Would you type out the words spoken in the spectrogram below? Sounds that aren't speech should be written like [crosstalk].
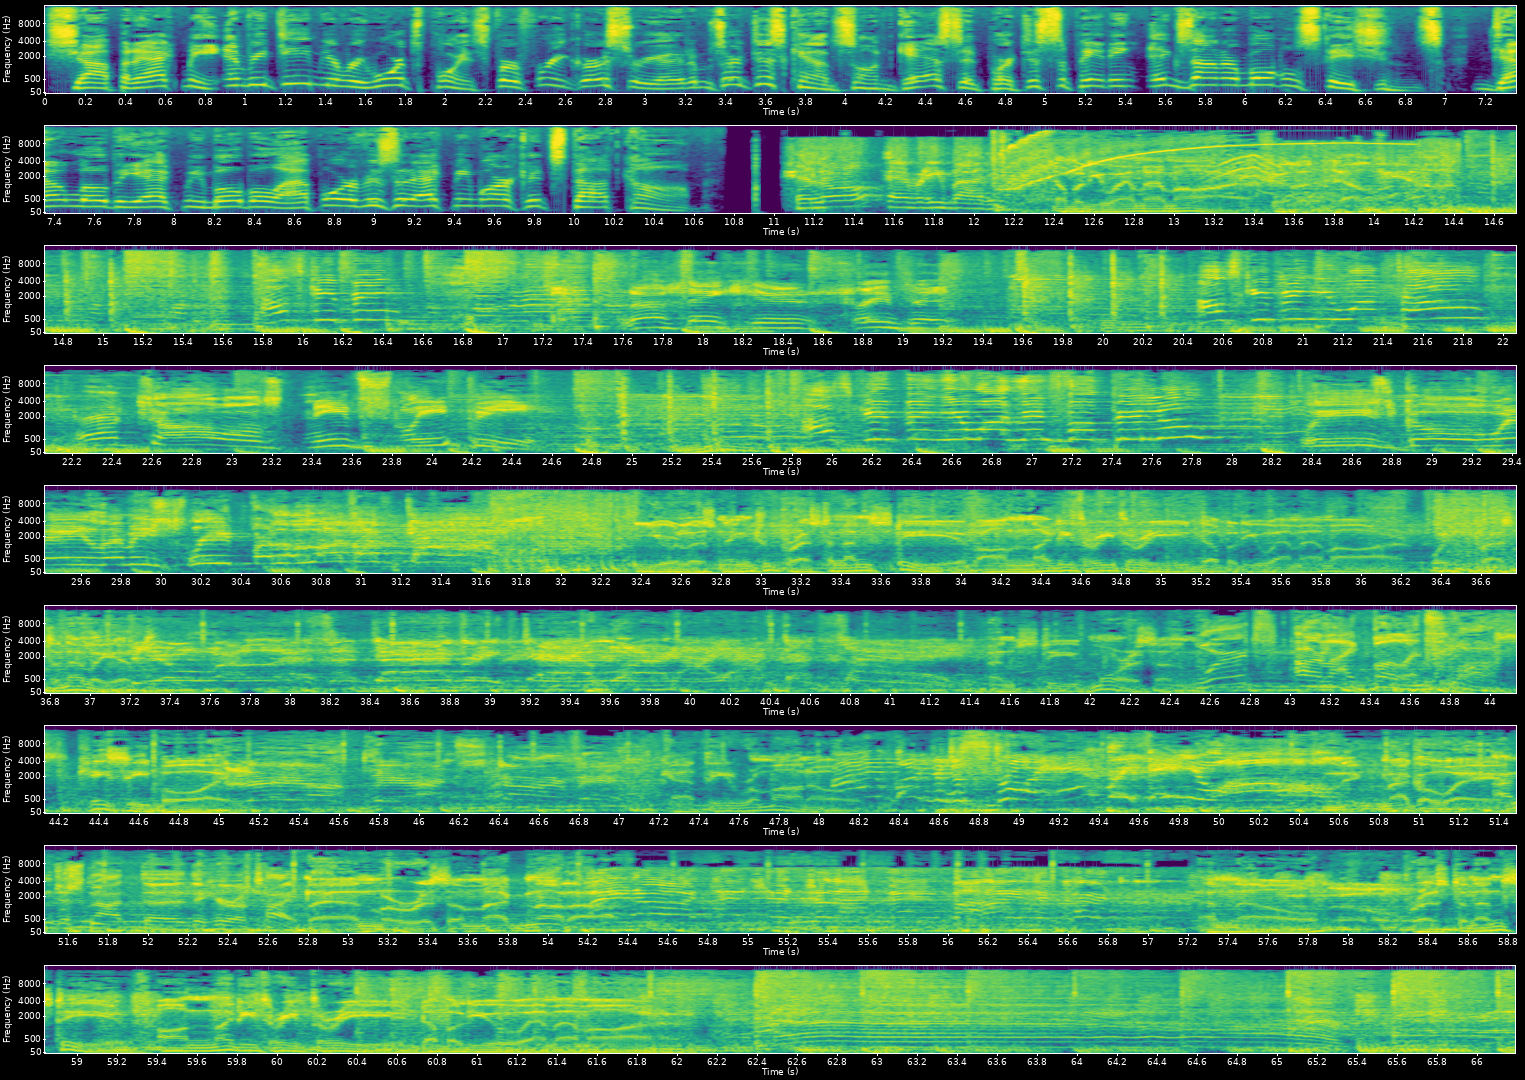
Shop at Acme and redeem your rewards points for free grocery items or discounts on gas at participating Exxon or Mobil stations. Download the Acme mobile app or visit acmemarkets.com. Hello, everybody. WMMR Philadelphia. Housekeeping? No, thank you. Sleeping. Housekeeping, you want towels? More towels. Need sleepy. Please go away. Let me sleep for the love of God. You're listening to Preston and Steve on 93.3 WMMR with Preston Elliott You will listen to every damn word I have to say. and Steve Morrison. Words are like bullets. Plus, Casey Boy, Lay off me. I'm starving. Kathy Romano, I'm going to destroy everything you own. Nick McElwain, I'm just not the, the hero type. and Marissa Magnotta. Pay no attention to that man behind the curtain. And now, Preston and Steve on 93.3 WMMR.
